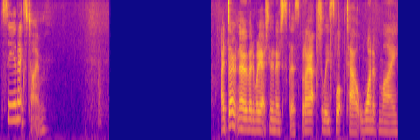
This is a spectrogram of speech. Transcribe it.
See you next time. I don't know if anybody actually noticed this, but I actually swapped out one of my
